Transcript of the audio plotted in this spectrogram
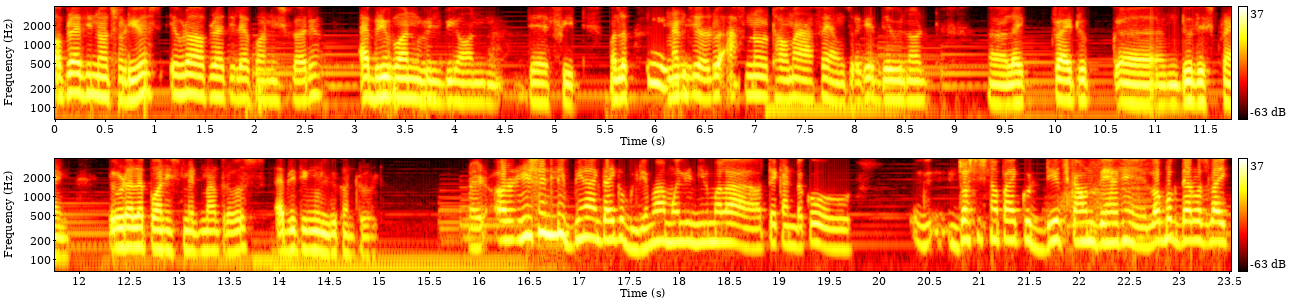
अपराधी नछोडियोस् एउटा अपराधीलाई पनिस गर्यो everyone will be on their feet मतलब मान्छेहरू आफ्नो ठाउँमा आफै आउँछ कि they will not like try to do this crime एउटालाई पनिसमेन्ट मात्र होस् everything will be controlled right recently Binak दाईको भिडियोमा मैले निर्मला हत्याकाण्डको जस्टिस नपाएको डेज काउन्ट देखाएको थिएँ लगभग that was like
